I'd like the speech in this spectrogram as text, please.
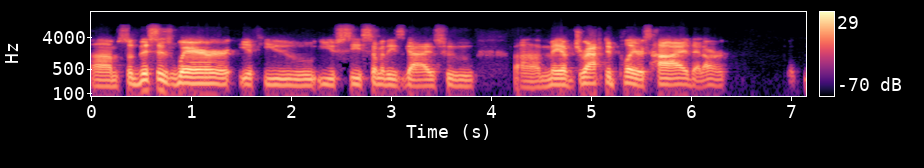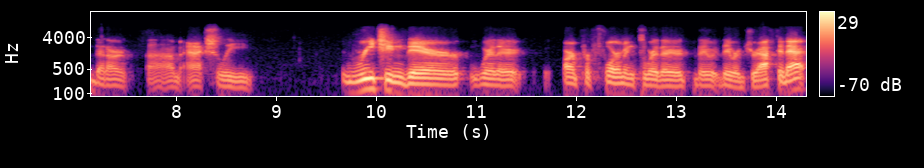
Um, so this is where if you you see some of these guys who uh, may have drafted players high that aren't that aren't um, actually reaching their where they aren't performing to where they're they, they were drafted at.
